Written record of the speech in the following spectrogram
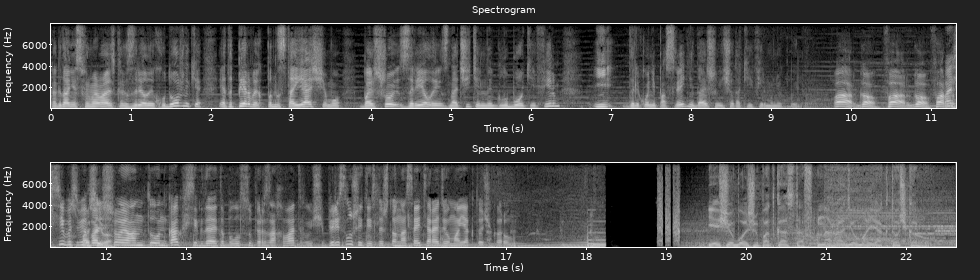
когда они сформировались как зрелые художники. Это первый их по-настоящему большой, зрелый, значительный, глубокий фильм. И далеко не последний, дальше еще такие фильмы у них были. Фарго, Фарго, Фарго. Спасибо тебе большое, Антон. Как всегда, это было супер захватывающе. Переслушайте, если что, на сайте радиомаяк.ру. Еще больше подкастов на радиомаяк.ру.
